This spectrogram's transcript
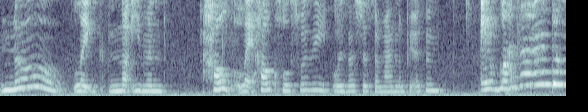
No, Like, not even. How like how close was he? Was this just a random person? it was a random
